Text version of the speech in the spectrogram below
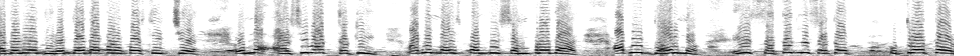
આદરણીય ધીરજ દાદા પણ ઉપસ્થિત છે. એમના આશીર્વાદ થકી આપણો મહેશપંથી સંપ્રદાય આપણું ધર્મ એ સતત ને સતત ઉત્તરોત્તર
